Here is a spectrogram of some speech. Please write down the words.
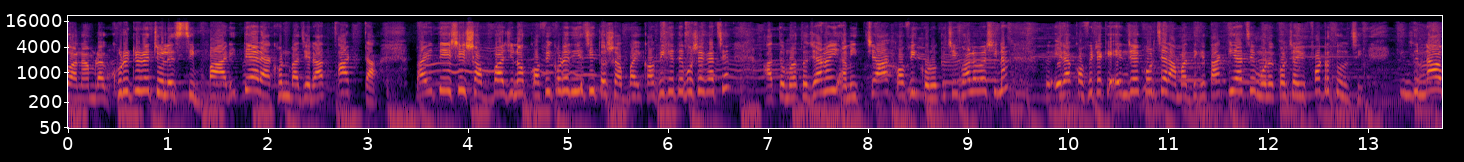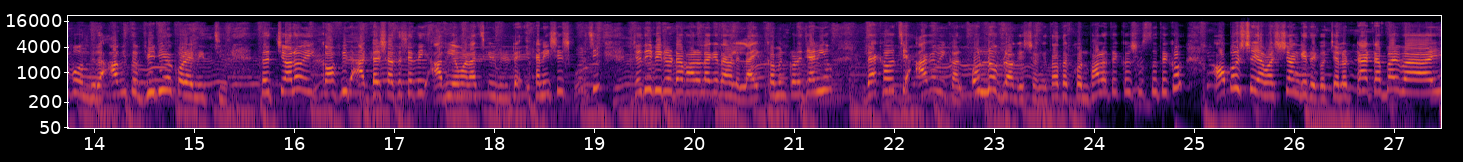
বন্ধুগণ আমরা ঘুরে টুরে চলে এসেছি বাড়িতে আর এখন বাজে রাত আটটা। বাড়িতে এসে সবার জন্য কফি করে দিয়েছি, তো সবাই কফি খেতে বসে গেছে। আর তোমরা তো জানোই, আমি চা, কফি কোনো কিছুই ভালোবাসি না। তো এরা কফিটাকে এনজয় করছে আর আমার দিকে তাকিয়ে আছে, মনে করছে আমি ফটো তুলছি। কিন্তু না বন্ধুরা, আমি তো ভিডিও করে নিচ্ছি। তো চলো এই কফির আড্ডার সাথে সাথেই আমি আমার আজকের ভিডিওটা এখানেই শেষ করছি। যদি ভিডিওটা ভালো লাগে তাহলে লাইক কমেন্ট করে জানিও। দেখা হচ্ছে আগামীকাল অন্য ব্লগের সঙ্গে। ততক্ষণ ভালো থেকো, সুস্থ থেকো। অবশ্যই আমার সঙ্গে থেকো। চলো টাটা বাই বাই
